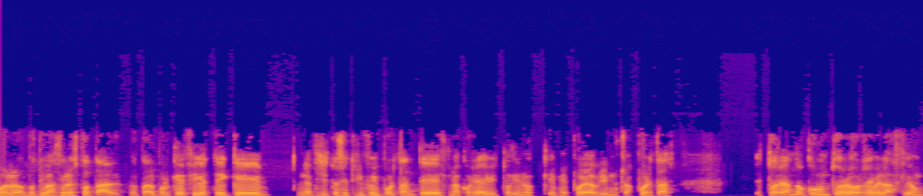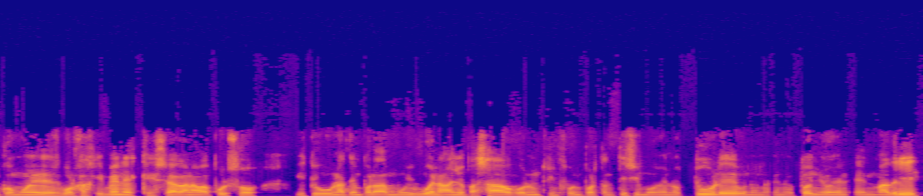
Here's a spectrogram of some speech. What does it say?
Bueno, la motivación es total, total, porque fíjate que necesito ese triunfo importante, es una corrida de Victorino que me puede abrir muchas puertas. Toreando con un torero revelación como es Borja Jiménez, que se ha ganado a pulso y tuvo una temporada muy buena el año pasado, con un triunfo importantísimo en octubre, en otoño en, Madrid.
